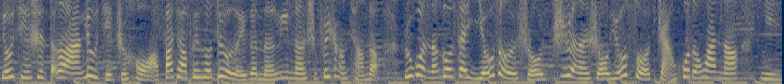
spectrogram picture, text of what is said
尤其是到达六级之后啊，发条配合队友的一个能力呢是非常强的。如果能够在游走的时候、支援的时候有所斩获的话呢，你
